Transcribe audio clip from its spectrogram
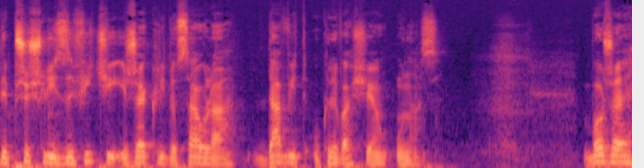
Gdy przyszli Zyfici i rzekli do Saula, Dawid ukrywa się u nas. Boże,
